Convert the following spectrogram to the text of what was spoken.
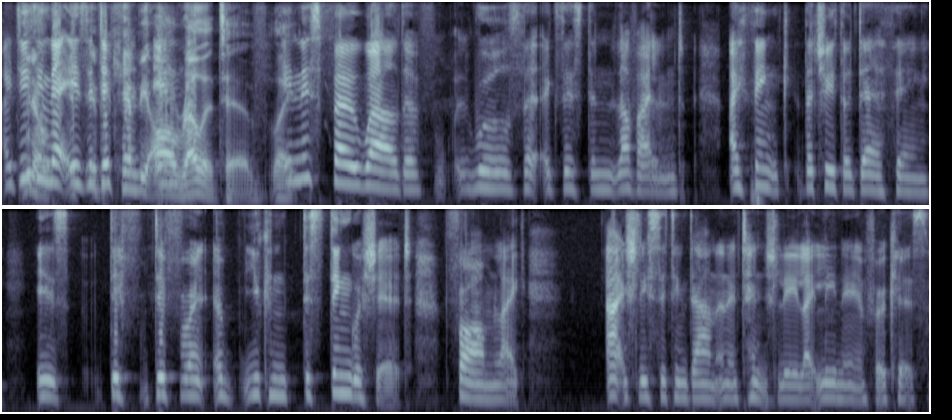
I do you think there if- a if It can't be all in- relative. Like, in this faux world of rules that exist in Love Island, I think the truth or dare thing is diff- different. Uh, you can distinguish it from like actually sitting down and intentionally like leaning in for a kiss.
